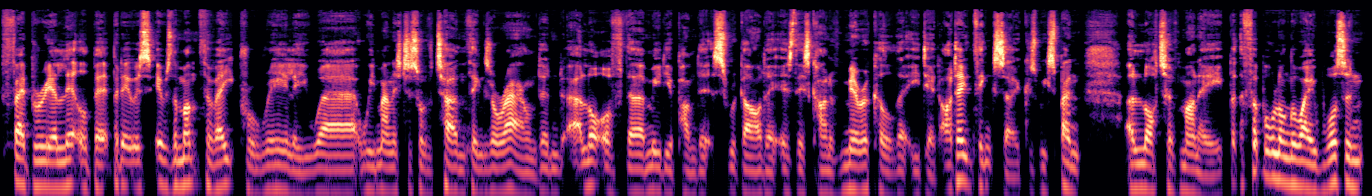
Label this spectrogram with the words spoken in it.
February a little bit. But it was it was the month of April really where we managed to sort of turn things around, and a lot of the media pundits regard it as this kind of miracle that he did. I don't think so because we spent a lot of money, but the football along the way wasn't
